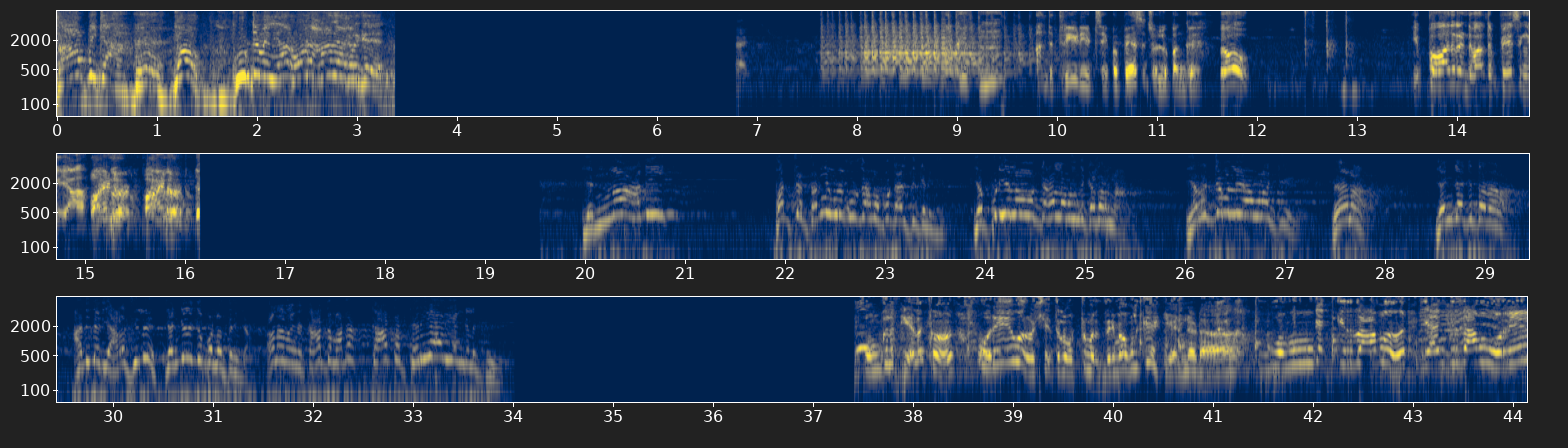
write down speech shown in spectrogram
டிராபிக்கா யோ கூட்டம் இல்லையா ரோடு அந்த த்ரீ இடியட்ஸ் இப்ப பேச சொல்லு ஓ இப்பவாது ரெண்டு வார்த்தை பேசுங்கய்யா. என்ன அடி? பச்சை தண்ணி கூட கொடுக்காம போட்டு அடிச்சுக்க நீ எப்படி எல்லாம் காலில் விழுந்து கிடறான் இறக்கம் இல்லையா உனக்கு? வேணாம். எங்க கிட்ட வேணாம். அடிதடி அரசியல் எங்களுக்கு பண்ண தெரியும். ஆனா நாங்க காட்ட மாட்டோம். காட்ட தெரியாது எங்களுக்கு. உங்களுக்கு எனக்கும் ஒரே ஒரு விஷயத்துல ஒற்றுமை தெரியுமா உங்களுக்கு? என்னடா? உங்க கிருதாவும் என் கிருதாவும் ஒரே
